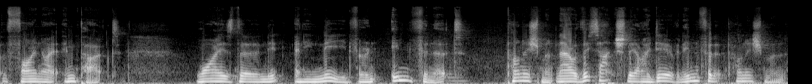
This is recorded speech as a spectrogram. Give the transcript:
a finite impact. Why is there any need for an infinite punishment? Now, this actually idea of an infinite punishment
